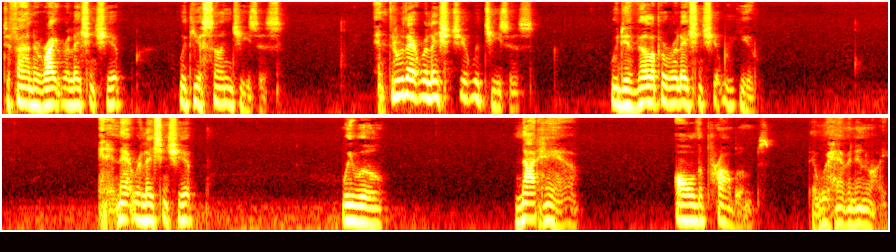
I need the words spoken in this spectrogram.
to find a right relationship with your son, Jesus. And through that relationship with Jesus, we develop a relationship with you. In that relationship, we will not have all the problems that we're having in life.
